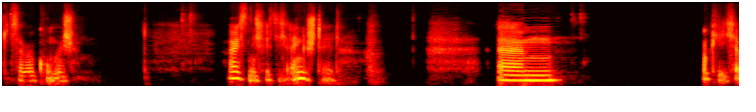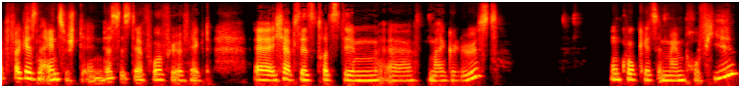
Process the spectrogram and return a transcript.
Das ist aber komisch. Habe ich es nicht richtig eingestellt. Ähm, okay, ich habe vergessen einzustellen. Das ist der Vorführeffekt. Äh, ich habe es jetzt trotzdem äh, mal gelöst und gucke jetzt in meinem Profil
